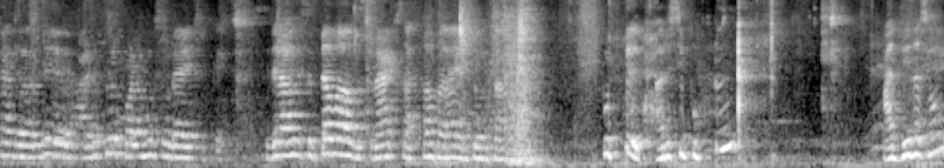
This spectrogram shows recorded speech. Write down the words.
நாங்கள் வந்து அடுப்பில் குழம்பு சூடாயிட்டு இதில் வந்து சித்தப்பாவுக்கு ஸ்நாக்ஸ் அக்கா தான் எடுத்து கொடுத்தாங்க. புட்டு அரிசி புட்டு அதிரசம்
